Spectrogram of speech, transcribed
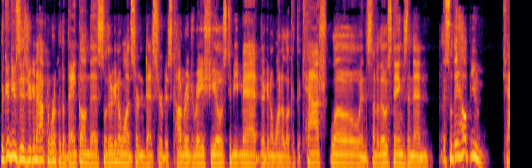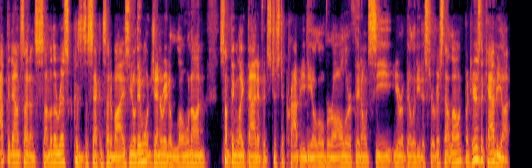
The good news is you're going to have to work with a bank on this. So they're going to want certain debt service coverage ratios to be met. They're going to want to look at the cash flow and some of those things. And then, so they help you cap the downside on some of the risk because it's a second set of eyes. You know, they won't generate a loan on something like that if it's just a crappy deal overall or if they don't see your ability to service that loan. But here's the caveat.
